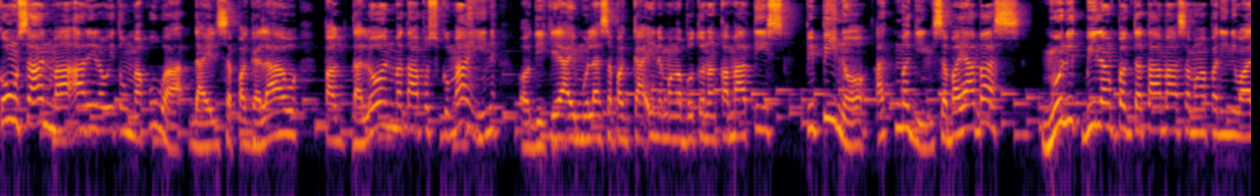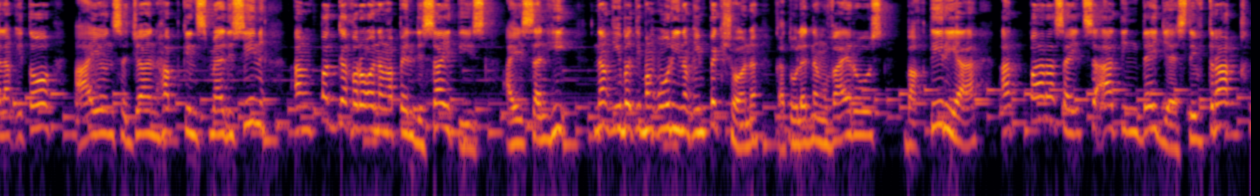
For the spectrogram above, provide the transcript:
kung saan maaari raw itong makuha dahil sa paggalaw, pagtalon matapos kumain o di kaya ay mula sa pagkain ng mga buto ng kamatis, pipino at maging sa bayabas. Ngunit bilang pagtatama sa mga paniniwalang ito, ayon sa John Hopkins Medicine, ang pagkakaroon ng appendicitis ay sanhi ng iba't ibang uri ng impeksyon katulad ng virus, bakterya at parasite sa ating digestive tract.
